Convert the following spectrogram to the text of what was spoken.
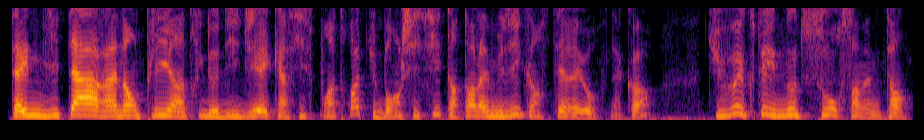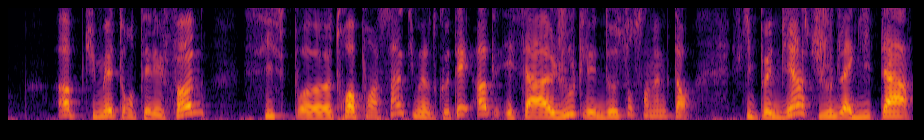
tu as une guitare, un ampli, un truc de DJ avec un 6.3, tu branches ici, tu entends la musique en stéréo, d'accord? Tu veux écouter une autre source en même temps. Hop, tu mets ton téléphone, 3.5, euh, tu mets l'autre côté, hop, et ça ajoute les deux sources en même temps. Ce qui peut être bien si tu joues de la guitare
